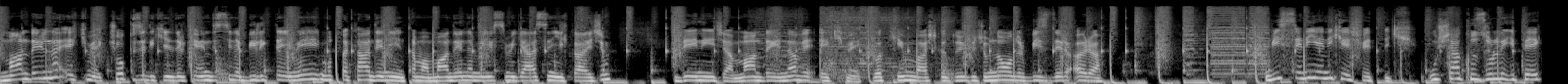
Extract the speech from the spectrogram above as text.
Mandalina ekmek. Çok güzel ikilidir. Kendisiyle birlikte yemeği mutlaka deneyin. Tamam mandalina mevsimi gelsin ilk aycım. Deneyeceğim. Mandalina ve ekmek. Bakayım başka duygucum ne olur bizleri ara. Biz seni yeni keşfettik. Uşak Huzurlu İpek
